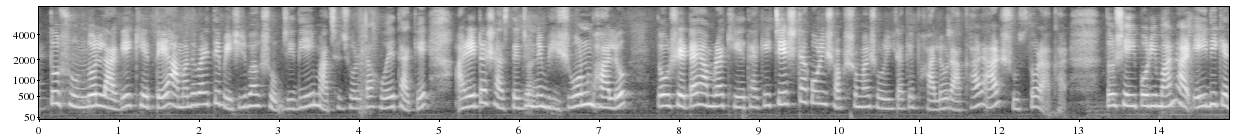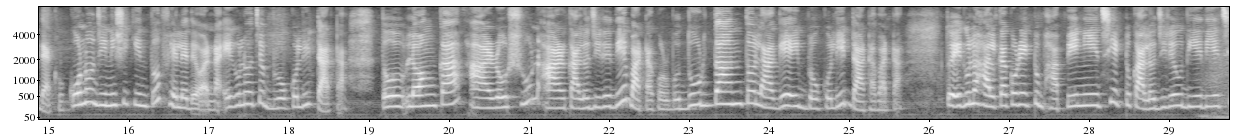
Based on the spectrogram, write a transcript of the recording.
এত সুন্দর লাগে খেতে। আমাদের বাড়িতে বেশিরভাগ সবজি দিয়েই মাছের ঝোলটা হয়ে থাকে। আর এটা স্বাস্থ্যের জন্য ভীষণ ভালো। তো সেটাই আমরা খেয়ে থাকি। চেষ্টা করি সবসময় শরীরটাকে ভালো রাখার আর সুস্থ রাখার। তো সেই পরিমাণ আর এই দিকে দেখো, কোনো জিনিসই কিন্তু ফেলে দেওয়ার না। এগুলো হচ্ছে ব্রোকলির ডাটা। তো লঙ্কা আর রসুন আর কালো জিরে দিয়ে বাটা করব। দুর্দান্ত লাগে এই ব্রোকলির ডাটা বাটা। তো এগুলো হালকা করে একটু ভাপিয়ে নিয়েছি, একটু কালো জিরেও দিয়ে দিয়েছি।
